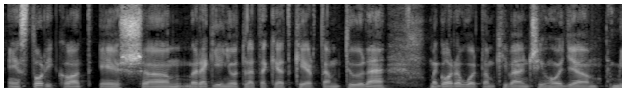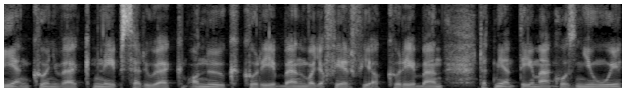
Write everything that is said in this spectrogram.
Én sztorikat és um, regényötleteket kértem tőle, meg arra voltam kíváncsi, hogy um, milyen könyvek népszerűek a nők körében, vagy a férfiak körében, tehát milyen témákhoz nyúj,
